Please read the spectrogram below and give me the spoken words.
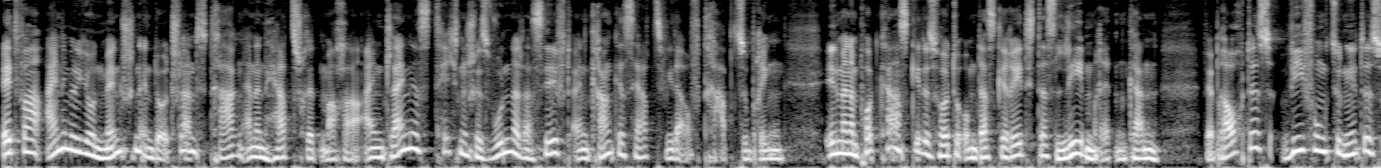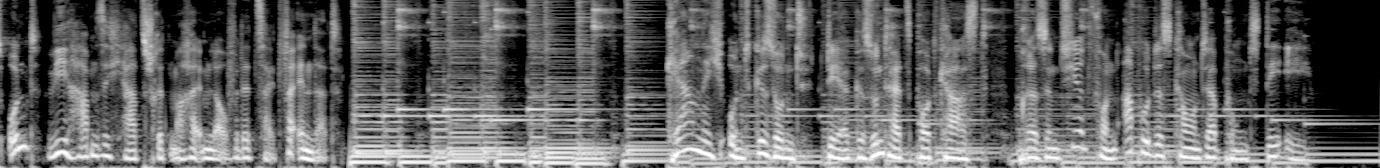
Etwa eine Million Menschen in Deutschland tragen einen Herzschrittmacher, ein kleines technisches Wunder, das hilft, ein krankes Herz wieder auf Trab zu bringen. In meinem Podcast geht es heute um das Gerät, das Leben retten kann. Wer braucht es? Wie funktioniert es? Und wie haben sich Herzschrittmacher im Laufe der Zeit verändert? Kernig und gesund, der Gesundheitspodcast, präsentiert von apodiscounter.de.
